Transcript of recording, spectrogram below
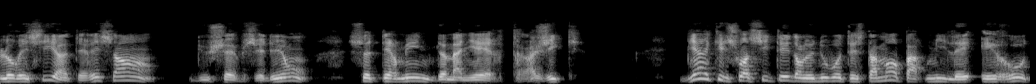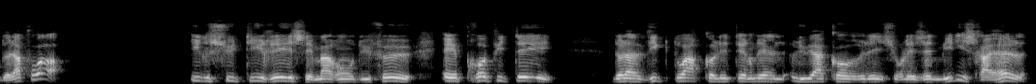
Le récit intéressant du chef Gédéon se termine de manière tragique. Bien qu'il soit cité dans le Nouveau Testament parmi les héros de la foi, il sut tirer ses marrons du feu et profiter de la victoire que l'Éternel lui accordait sur les ennemis d'Israël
